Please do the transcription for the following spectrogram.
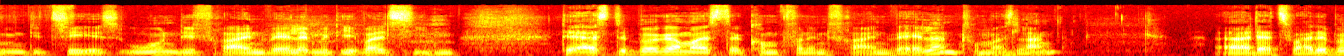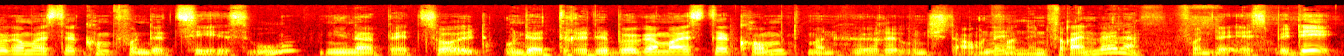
kommen die CSU und die Freien Wähler mit jeweils sieben. Der erste Bürgermeister kommt von den Freien Wählern, Thomas Lang. Äh, der zweite Bürgermeister kommt von der CSU, Nina Betzold. Und der dritte Bürgermeister kommt, man höre und staune. Von den Freien Wählern. Von der SPD.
